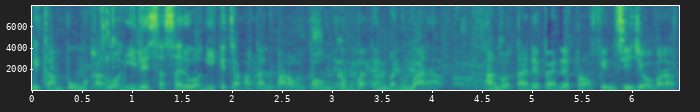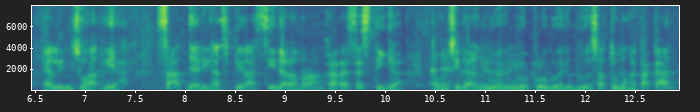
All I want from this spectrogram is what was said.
di Kampung Mekarwangi, Desa Sariwangi, Kecamatan Parongpong, Kabupaten Bandung Barat. Anggota DPRD Provinsi Jawa Barat, Elin Suharliah, saat jaring aspirasi dalam rangka reses 3 tahun sidang 2020-2021 mengatakan,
